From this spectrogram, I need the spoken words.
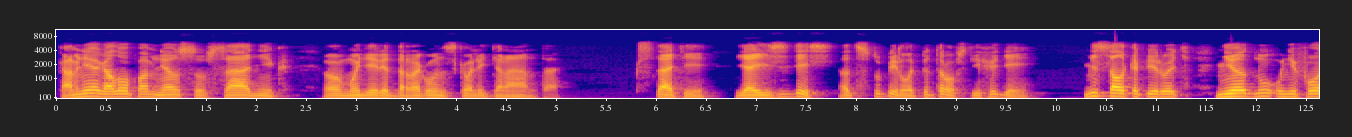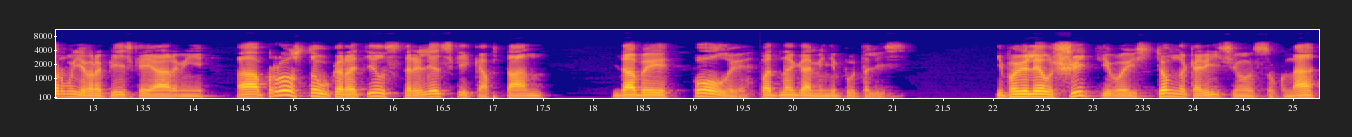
Ко мне галопом несся всадник — в мундире драгунского лейтенанта. Кстати, я и здесь отступил от петровских идей. Не стал копировать ни одну униформу европейской армии, а просто укоротил стрелецкий кафтан, дабы полы под ногами не путались, и повелел шить его из темно-коричневого сукна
